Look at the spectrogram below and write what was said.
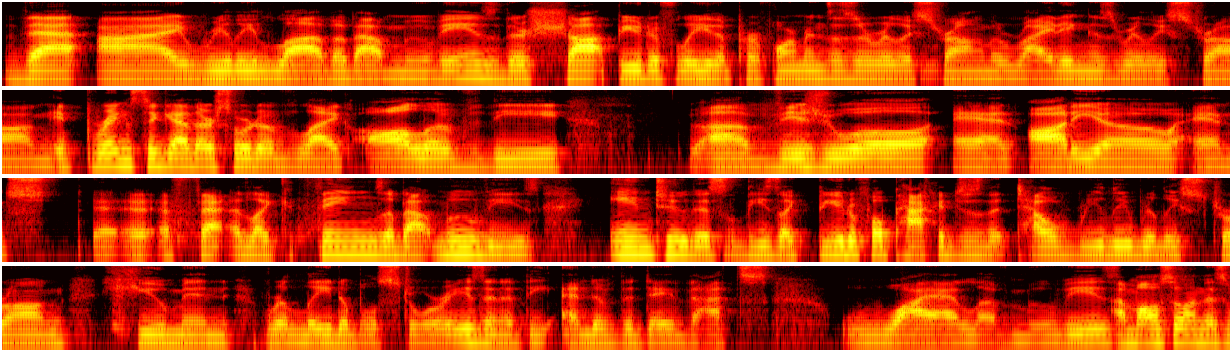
that I really love about movies. They're shot beautifully, the performances are really strong, the writing is really strong. It brings together sort of like all of the uh, visual and audio and effect, like things about movies into this these like beautiful packages that tell really really strong human relatable stories and at the end of the day that's why I love movies. I'm also on this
